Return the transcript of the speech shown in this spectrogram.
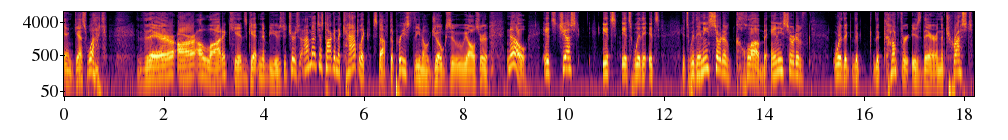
and guess what? There are a lot of kids getting abused at church. I'm not just talking the Catholic stuff, the priest, you know, jokes that we all sort of. No, it's just it's it's with it's it's with any sort of club, any sort of where the the the comfort is there and the trust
